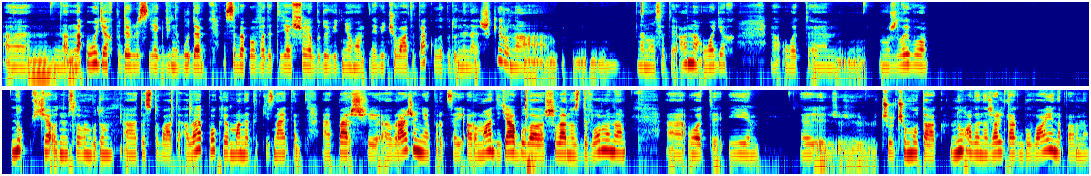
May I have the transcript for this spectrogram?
на, одяг, подивлюся, як він буде себе поводити, що я буду від нього відчувати, так, коли буду не на шкіру на, наносити, а на одяг. От, е, можливо, ну, ще одним словом буду е, тестувати. Але поки в мене такі, знаєте, е, перші е, враження про цей аромат, я була шалено здивована. От, і чому так? Ну, але, на жаль, так буває, напевно.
